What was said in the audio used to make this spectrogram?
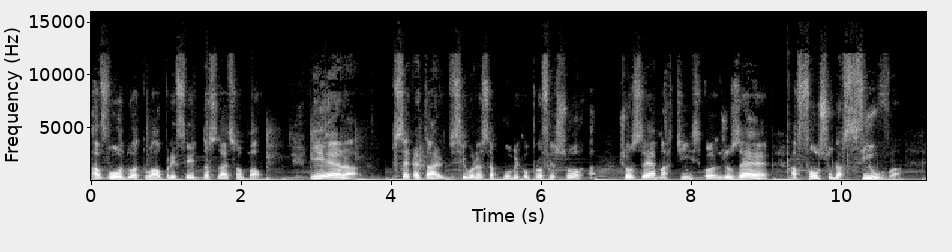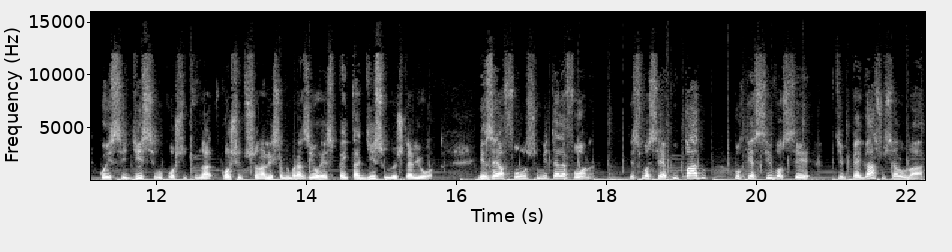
avô do atual prefeito da cidade de São Paulo. E era secretário de Segurança Pública, o professor José Martins, José Afonso da Silva, conhecidíssimo constitucionalista do Brasil, respeitadíssimo no exterior. E Zé Afonso me telefona. Disse: Você é culpado, porque se você te pegasse o celular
